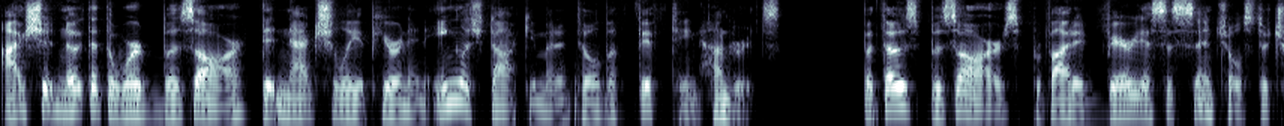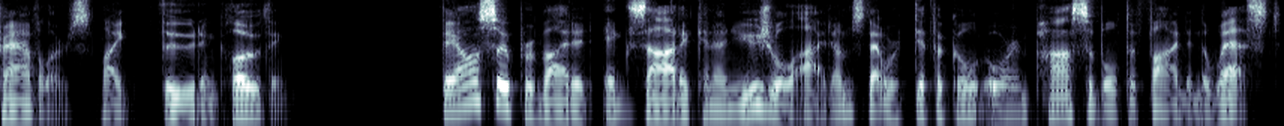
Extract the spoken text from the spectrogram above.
I should note that the word bazaar didn't actually appear in an English document until the 1500s. But those bazaars provided various essentials to travelers, like food and clothing. They also provided exotic and unusual items that were difficult or impossible to find in the West.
